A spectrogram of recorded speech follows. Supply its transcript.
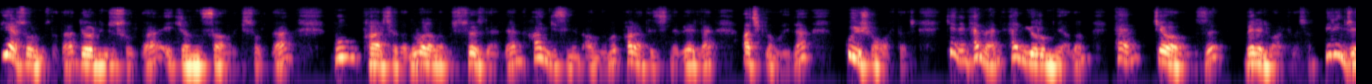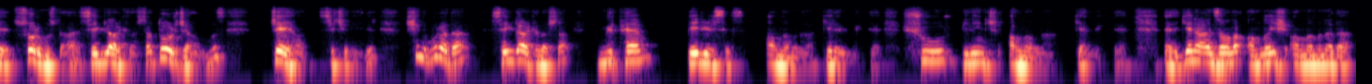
Diğer sorumuzda da dördüncü soruda ekranın sağındaki soruda bu parçada numaralanmış sözlerden hangisinin anlamı parantez içinde verilen açıklamayla uyuşmamaktadır. Gelin hemen hem yorumlayalım hem cevabımızı verelim arkadaşlar. Birinci sorumuzda sevgili arkadaşlar doğru cevabımız Ceyhan seçeneğidir. Şimdi burada sevgili arkadaşlar müpem belirsiz anlamına gelebilmekte. Şuur, bilinç anlamına gelmekte. E, gene aynı zamanda anlayış anlamına da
